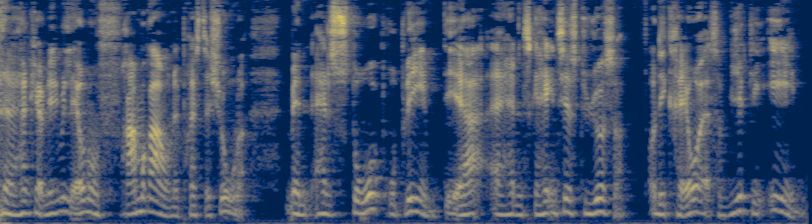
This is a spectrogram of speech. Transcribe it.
han kan jo nemlig lave nogle fremragende præstationer, men hans store problem, det er, at han skal have en til at styre sig, og det kræver altså virkelig en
